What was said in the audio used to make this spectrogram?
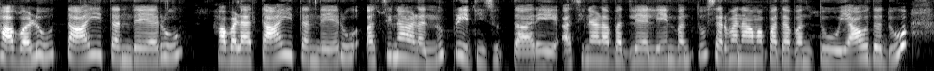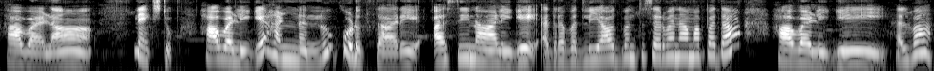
ಅವಳು ತಾಯಿ ತಂದೆಯರು ಅವಳ ತಾಯಿ ತಂದೆಯರು ಹಸಿನಾಳನ್ನು ಪ್ರೀತಿಸುತ್ತಾರೆ. ಹಸಿನಾಳ ಬದಲೆಯಲ್ಲಿ ಏನು ಬಂತು? ಸರ್ವನಾಮ ಪದ ಬಂತು. ಯಾವುದದು? ಅವಳ. ನೆಕ್ಸ್ಟು ಅವಳಿಗೆ ಹಣ್ಣನ್ನು ಕೊಡುತ್ತಾರೆ. ಹಸಿನಾಳಿಗೆ. ಅದರ ಬದಲು ಯಾವುದು ಬಂತು ಸರ್ವನಾಮ ಪದ? ಅವಳಿಗೆ. ಅಲ್ವಾ?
